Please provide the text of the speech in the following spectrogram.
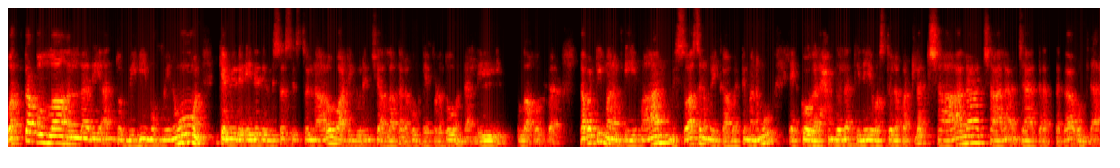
వత్తకుల్లాహల్లది అంతు బిహి ముమినూన్ ఇక మీరు ఏదైతే విశ్వసిస్తున్నారో వాటి గురించి అల్లా తలకు భయపడుతూ ఉండాలి. అల్లాహు కాబట్టి మనం ఈమాన్ విశ్వాసనమే కాబట్టి మనము ఎక్కువగా అలహందుల్లా తినే వస్తువుల పట్ల చాలా చాలా జాగ్రత్తగా ఉండాలి.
